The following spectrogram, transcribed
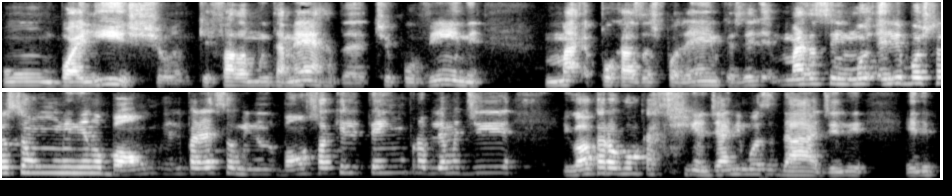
um boy lixo, que fala muita merda, tipo o Vini. Por causa das polêmicas dele. Mas, assim, ele mostrou ser um menino bom. Ele parece ser um menino bom, só que ele tem um problema de. Igual a Carol Conká tinha, de animosidade. Ele, ele,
